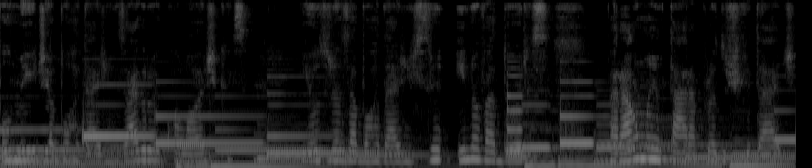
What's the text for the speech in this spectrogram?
por meio de abordagens agroecológicas e outras abordagens inovadoras para aumentar a produtividade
